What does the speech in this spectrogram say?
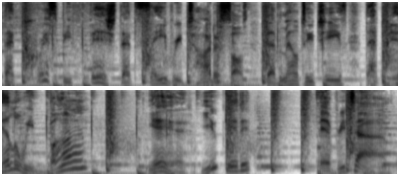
That crispy fish, that savory tartar sauce, that melty cheese, that pillowy bun. Yeah, you get it every time.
